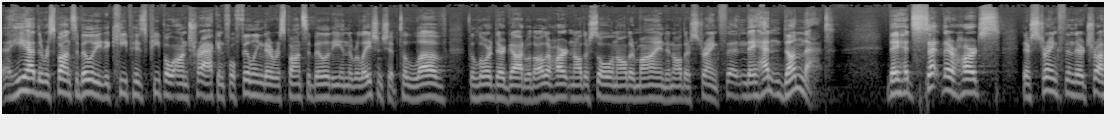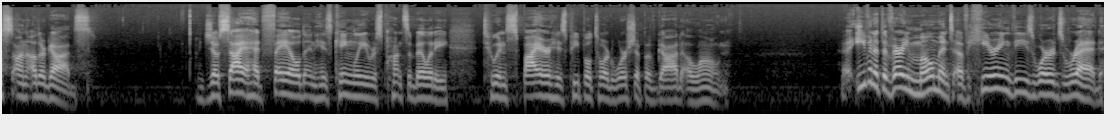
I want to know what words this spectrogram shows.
uh, he had the responsibility to keep his people on track and fulfilling their responsibility in the relationship to love the Lord their God with all their heart and all their soul and all their mind and all their strength. And they hadn't done that. They had set their hearts, their strength, and their trust on other gods. Josiah had failed in his kingly responsibility to inspire his people toward worship of God alone. Even at the very moment of hearing these words read,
